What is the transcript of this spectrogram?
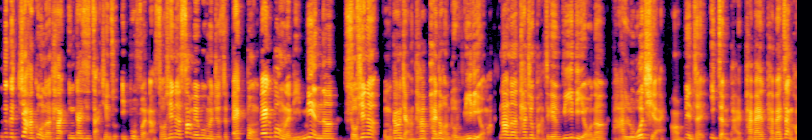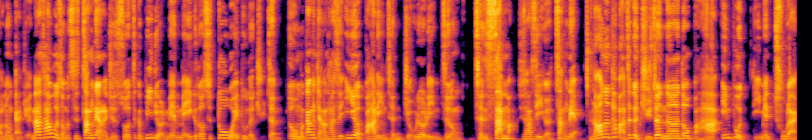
那个架构呢，它应该是展现出一部分啊。首先呢，上面部分就是 backbone，backbone 的里面呢，首先呢，我们刚刚讲它拍到很多 video 嘛，那呢，它就把这个 video 呢，把它摞起来啊，变成一整排排排排排站好那种感觉。那它为什么是张量呢？就是说这个 video 里面每一个都是多维度的矩阵。那我们刚刚讲到它是一二八零乘九六零这种。乘三嘛，其实它是一个张量。然后呢，它把这个矩阵呢都把它 input 里面出来。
